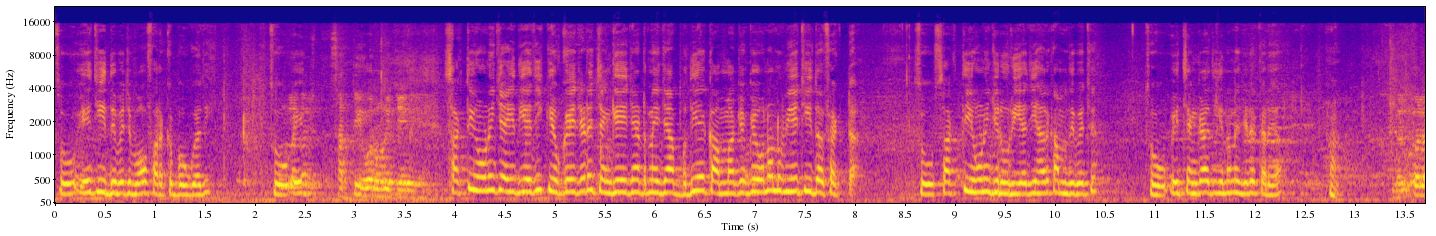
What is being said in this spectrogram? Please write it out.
ਸੋ ਇਹ ਚੀਜ਼ ਦੇ ਵਿੱਚ ਬਹੁਤ ਫ਼ਰਕ ਪਊਗਾ ਜੀ। ਸੋ ਇਹ ਸਖਤੀ ਹੋਰ ਹੋਣੀ ਚਾਹੀਦੀ ਹੈ। ਸਖਤੀ ਹੋਣੀ ਚਾਹੀਦੀ ਹੈ ਜੀ ਕਿਉਂਕਿ ਜਿਹੜੇ ਚੰਗੇ ਏਜੰਟ ਨੇ ਜਾਂ ਵਧੀਆ ਕੰਮ ਆ ਕਿਉਂਕਿ ਉਹਨਾਂ ਨੂੰ ਵੀ ਇਹ ਚੀਜ਼ ਦਾ ਇਫੈਕਟ ਆ। ਸੋ ਸਖਤੀ ਹੋਣੀ ਜ਼ਰੂਰੀ ਹੈ ਜੀ ਹਰ ਕੰਮ ਦੇ ਵਿੱਚ। ਸੋ ਇਹ ਚੰਗਾ ਜੀ ਇਹਨਾਂ ਨੇ ਜਿਹੜਾ ਕਰਿਆ। ਬਿਲਕੁਲ,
